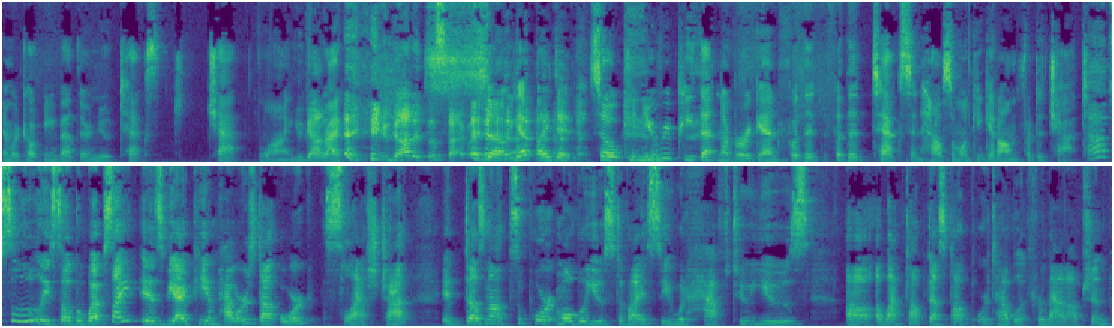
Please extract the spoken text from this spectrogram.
and we're talking about their new text chat line. You got correct? it. you got it this time. so yep, I did. So can you repeat that number again for the for the text and how someone can get on for the chat? Absolutely. So the website is vipempowers.org slash chat. It does not support mobile use device, so you would have to use uh, a laptop, desktop, or tablet for that option.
